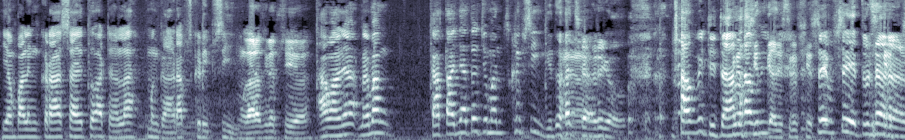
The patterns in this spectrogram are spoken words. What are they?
Yang paling kerasa itu adalah menggarap skripsi. menggarap skripsi ya Awalnya memang katanya tuh cuman skripsi gitu Nah. aja Rio. Tapi di dalam Skripsi skripsi benar.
